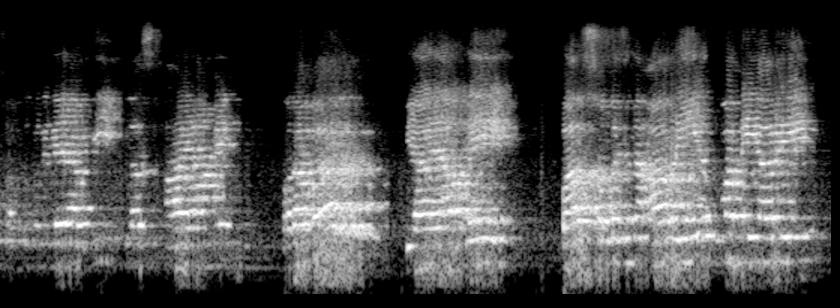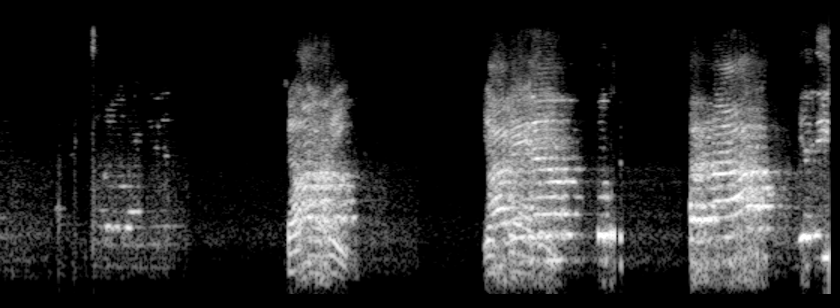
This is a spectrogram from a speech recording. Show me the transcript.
शब्द बन गया बी प्लस आया में बराबर व्यायाम में। बात समझ में आ रही है अथवा नहीं आ रही? सर आ गई यस आ गई ना? तो करना यदि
